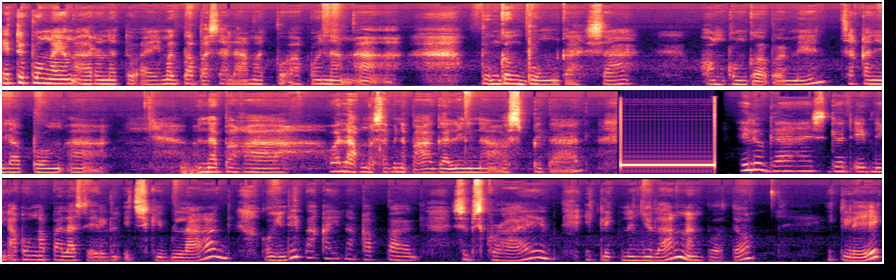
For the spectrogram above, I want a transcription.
ito po ngayong araw na to ay magpapasalamat po ako ng ah, bunggang-bungga sa Hong Kong government sa kanila pong ah, napaka wala akong masabi napakagaling na hospital. Hello guys, good evening. Ako nga pala si Eldon HQ Vlog. Kung hindi pa kayo nakapag-subscribe, i-click na nyo lang ang photo. I-click,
